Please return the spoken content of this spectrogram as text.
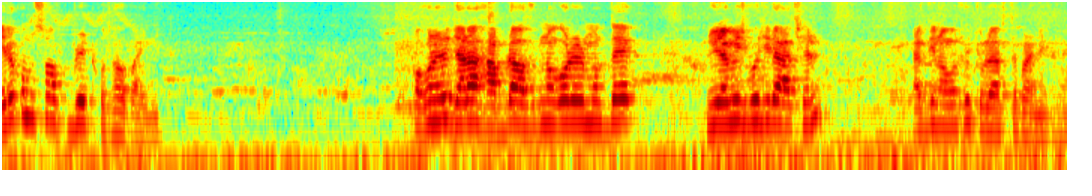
এরকম সফট ব্রেড কোথাও পাইনি। কখনো যারা হাবড়া, অশোকনগরের মধ্যে নিরামিষ ভোজীরা আছেন, একদিন অবশ্যই চলে আসতে পারেন এখানে।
